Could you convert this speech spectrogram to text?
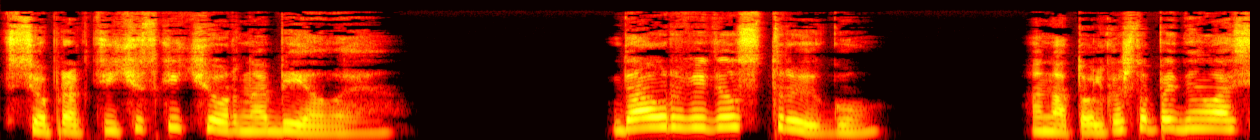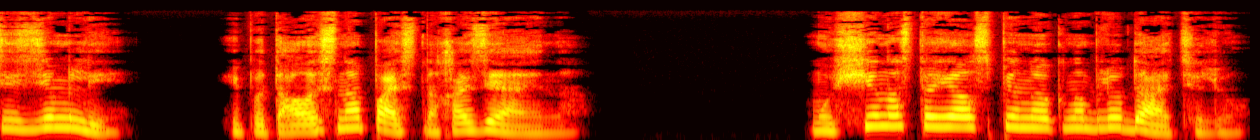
Все практически черно-белое. Даур видел стрыгу. Она только что поднялась из земли и пыталась напасть на хозяина. Мужчина стоял спиной к наблюдателю.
